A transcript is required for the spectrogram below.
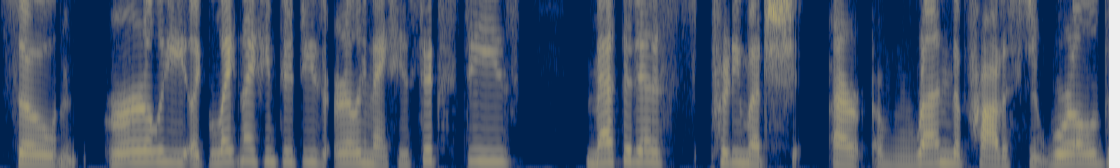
So early, like late 1950s, early 1960s, Methodists pretty much are run the Protestant world,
